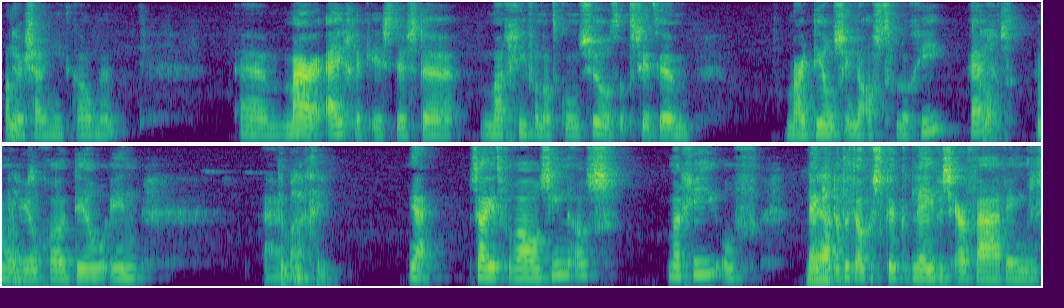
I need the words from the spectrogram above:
anders zou je niet komen. Ehm, maar eigenlijk is dus de magie van dat consult, dat zit hem maar deels in de astrologie. Hè? Klopt. En een heel groot deel in... Um, de magie. Ja. Zou je het vooral zien als magie? Of Denk nou je dat het ook een stuk levenservaring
